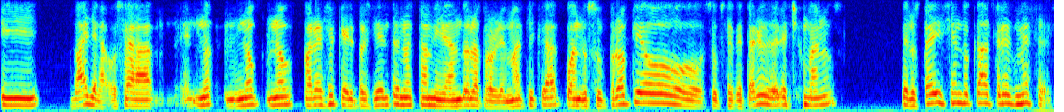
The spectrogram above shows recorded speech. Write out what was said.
y vaya, o sea, no, no, no parece que el presidente no está mirando la problemática cuando su propio subsecretario de Derechos Humanos se lo está diciendo cada tres meses.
